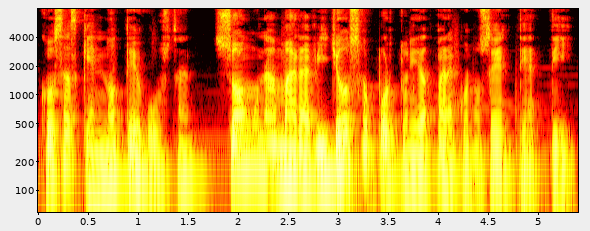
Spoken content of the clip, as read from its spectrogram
Cosas que no te gustan son una maravillosa oportunidad para conocerte a ti.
